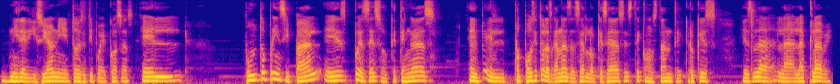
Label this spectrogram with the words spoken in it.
ni de edición, ni todo ese tipo de cosas. El punto principal es pues eso, que tengas el, el propósito, las ganas de hacerlo, que seas este constante. Creo que es, es la, la clave.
